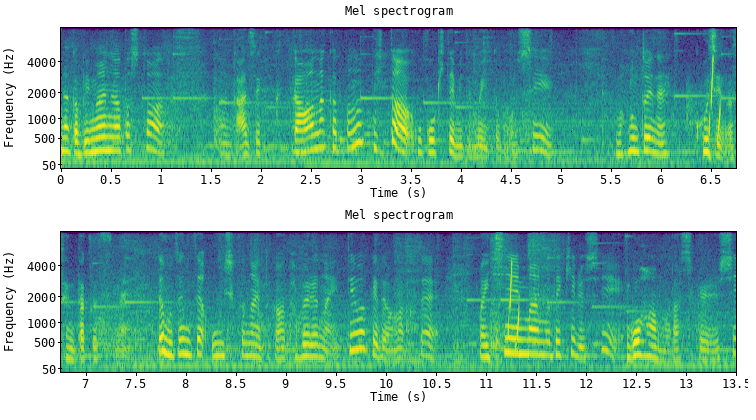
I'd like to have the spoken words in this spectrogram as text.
なんか微妙に私とはなんか味が合わなかったなって人はここ来てみてもいいと思うし、まあ、本当にね個人の選択ですね。でも全然美味しくないとか食べれないっていうわけではなくて、まあ、1人前もできるしご飯も出してくれるし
